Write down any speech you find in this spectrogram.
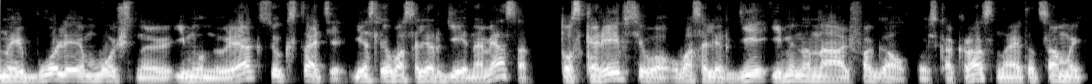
наиболее мощную иммунную реакцию. Кстати, если у вас аллергия на мясо, то, скорее всего, у вас аллергия именно на альфа-гал, то есть как раз на этот самый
